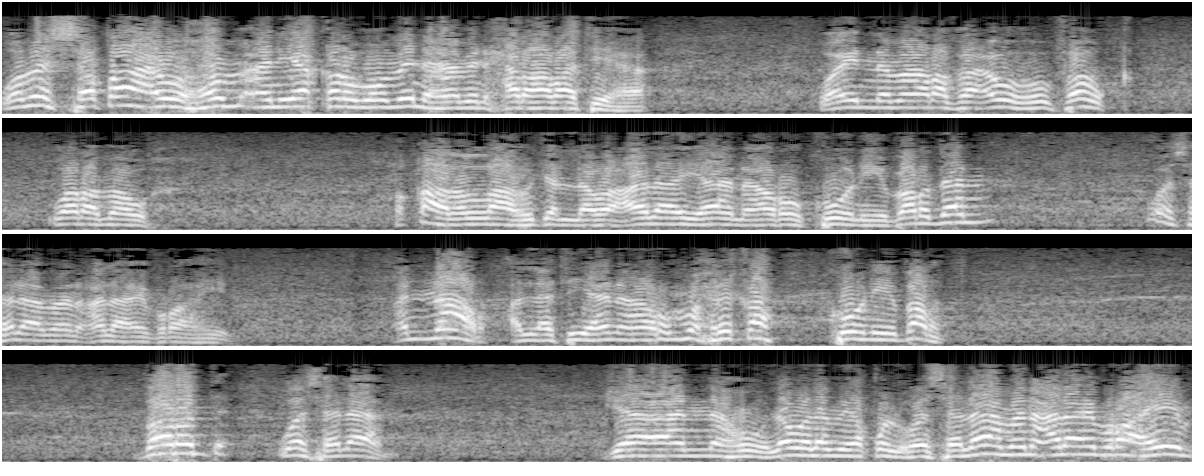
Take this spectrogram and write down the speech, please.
وما استطاعوا هم أن يقربوا منها من حرارتها. وإنما رفعوه فوق ورموه. فقال الله جل وعلا يا نار كوني بردا وسلاما على إبراهيم. النار التي هي نار محرقة كوني برد. برد وسلام. جاء أنه لو لم يقل وسلاما على إبراهيم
